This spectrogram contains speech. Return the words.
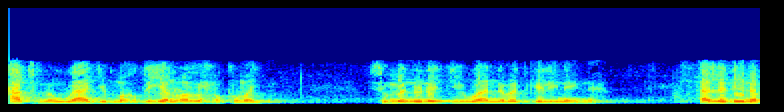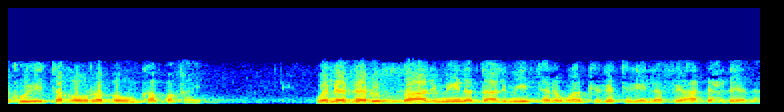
xatman waajib maqdiyan oo la xukumay. Uma nunajii waa nabadgelinaynaa aladiina kuwii itaqow rabbahum ka baqay. Wanadaru aalimiina aalimiintana waan kaga tegaynaa fiiha dhexdeeda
